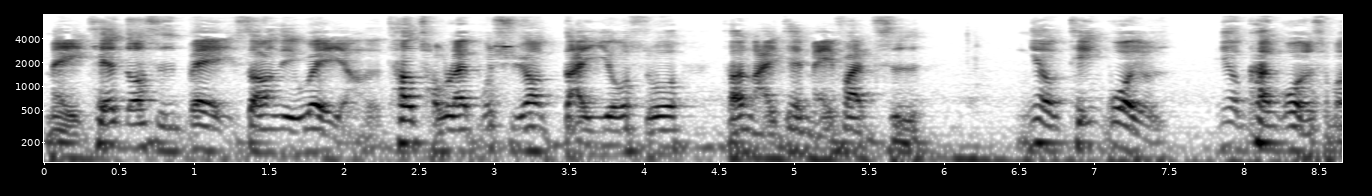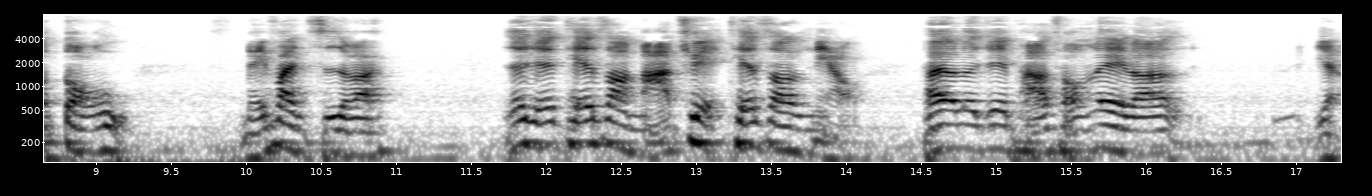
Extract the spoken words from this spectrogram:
每天都是被上帝喂养的，他从来不需要担忧说他哪一天没饭吃。你有听过有，你有看过有什么动物没饭吃的吗？那些天上麻雀、天上鸟，还有那些爬虫类啦、两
